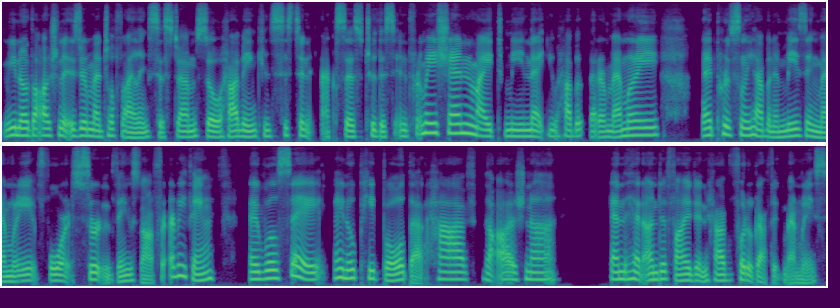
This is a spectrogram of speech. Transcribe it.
you know, the ajna is your mental filing system. So having consistent access to this information might mean that you have a better memory. I personally have an amazing memory for certain things, not for everything. I will say, I know people that have the ajna and they had undefined and have photographic memories.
